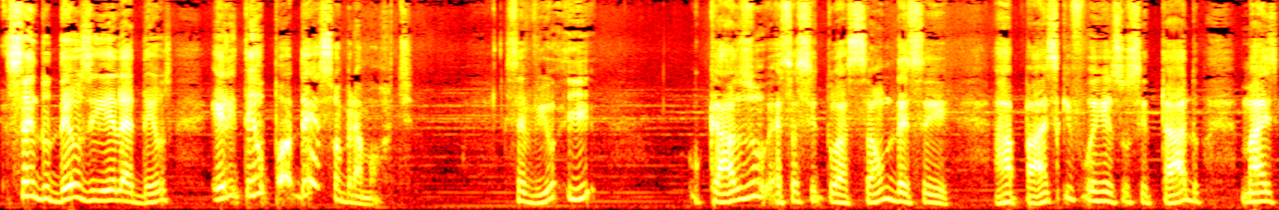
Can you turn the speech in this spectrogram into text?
sendo Deus e ele é Deus, ele tem o poder sobre a morte. Você viu aí o caso, essa situação desse rapaz que foi ressuscitado, mas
